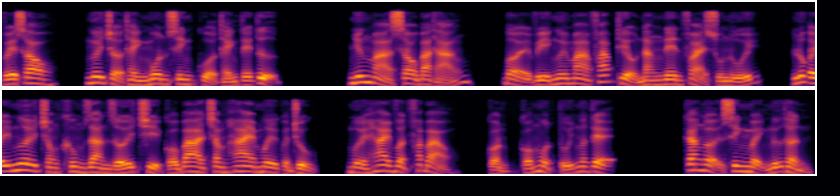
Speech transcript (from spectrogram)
Về sau, ngươi trở thành môn sinh của thánh tế tự. Nhưng mà sau ba tháng, bởi vì ngươi ma pháp thiểu năng nên phải xuống núi, lúc ấy ngươi trong không gian giới chỉ có ba trăm hai mươi quyển trục, mười hai vật pháp bảo, còn có một túi ngân tệ. ca ngợi sinh mệnh nữ thần.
